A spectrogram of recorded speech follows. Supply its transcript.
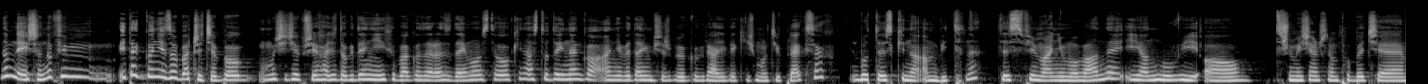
No mniejsze, no film i tak go nie zobaczycie, bo musicie przyjechać do Gdyni i chyba go zaraz zdejmą z tego kina studyjnego, a nie wydaje mi się, żeby go grali w jakichś multiplexach, bo to jest kino ambitne. To jest film animowany i on mówi o trzymiesięcznym pobycie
